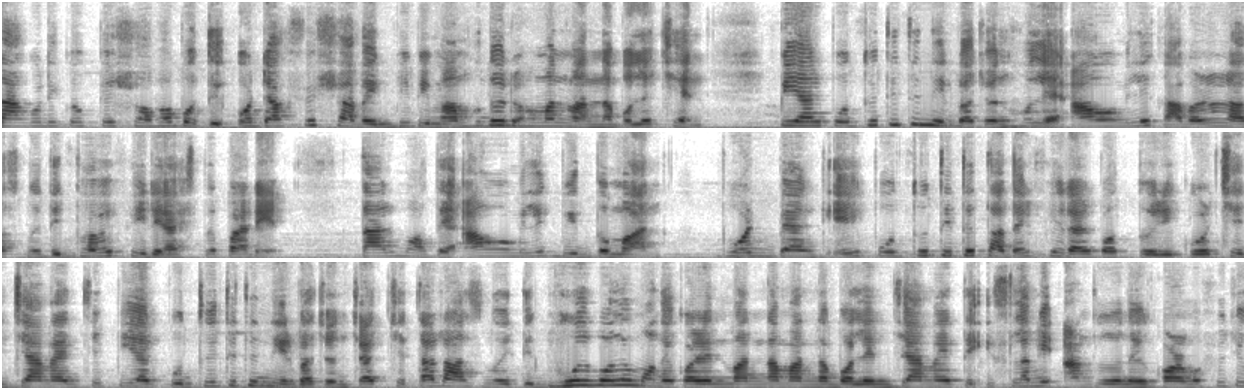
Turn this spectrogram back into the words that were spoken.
নাগরিক সভাপতি ও ডাকসুর সাবেক ভিপি মাহমুদুর রহমান মান্না বলেছেন পিআর পদ্ধতিতে নির্বাচন হলে আওয়ামী লীগ আবারও রাজনৈতিকভাবে ফিরে আসতে পারে। তার মতে, আওয়ামী লীগ বিদ্যমান। ভোট ব্যাংক এই পদ্ধতিতে তাদের ফেরার পথ তৈরি করছে। জামায়াত যে পিয়ার পদ্ধতিতে নির্বাচন চাচ্ছে, তা রাজনৈতিক ভুল বলে মনে করেন মান্না। মান্না বলেন, জামায়াতে ইসলামী আন্দোলনের কর্মসূচি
